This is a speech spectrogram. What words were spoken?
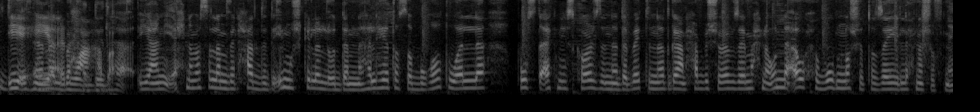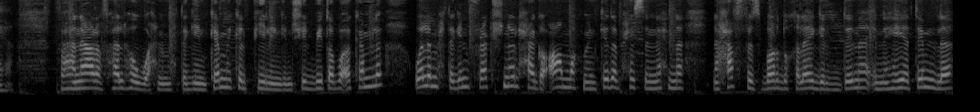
دي إيه هي أنا اللي بحددها. يعني إحنا مثلا بنحدد إيه المشكلة اللي قدامنا؟ هل هي تصبغات ولا post acne scars الندبات الناتجه عن حب الشباب زي ما إحنا قلنا أو حبوب نشطه زي اللي إحنا شفناها. فهنعرف هل هو إحنا محتاجين chemical peeling نشيل بيه طبقة كاملة ولا محتاجين fractional حاجة أعمق من كده بحيث إن إحنا نحفز برضو خلايا جلدنا إن هي تملى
